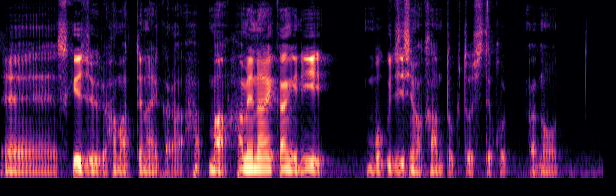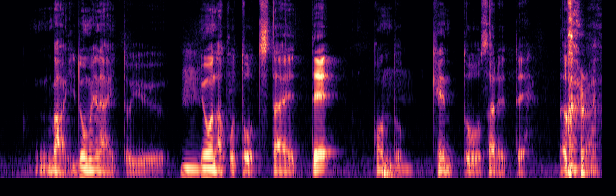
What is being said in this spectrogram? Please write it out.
えースケジュールはまってないから、はまあ、はめない限り、僕自身は監督としてこ、あの、まあ、挑めないというようなことを伝えて、今度、検討されて、だから、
